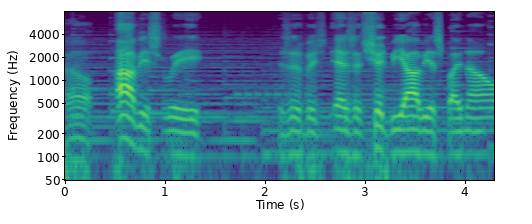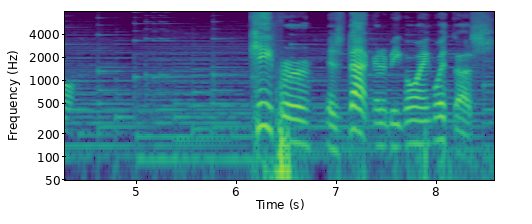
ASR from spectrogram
Well, obviously, as, it, as it should be obvious by now, Kiefer is not going to be going with us.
